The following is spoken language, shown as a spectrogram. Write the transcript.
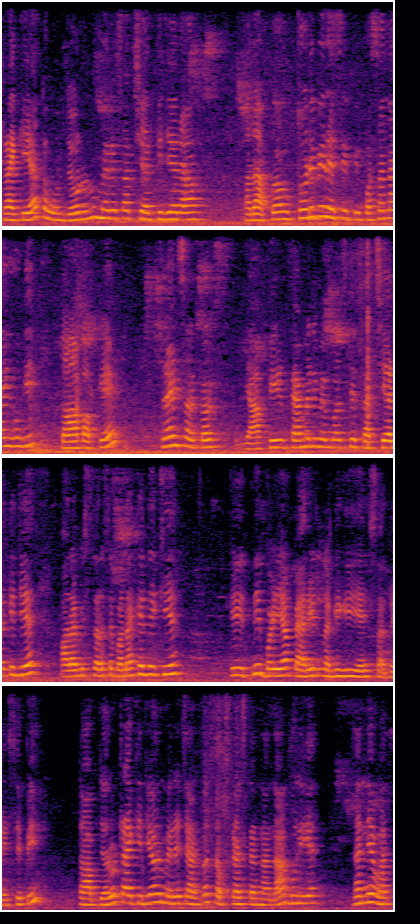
ट्राई किया तो वो ज़रूर मेरे साथ शेयर कीजिए कीजिएगा। और आपको थोड़ी भी रेसिपी पसंद आई होगी तो आप आपके फ्रेंड सर्कल्स या फिर फैमिली मेंबर्स के साथ शेयर कीजिए। और अब इस तरह से बना के देखिए कि इतनी बढ़िया प्यारी लगेगी ये रेसिपी तो आप ज़रूर ट्राई कीजिए और मेरे चैनल को सब्सक्राइब करना ना भूलिए। धन्यवाद।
